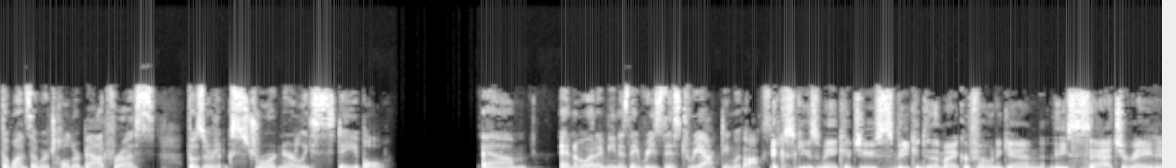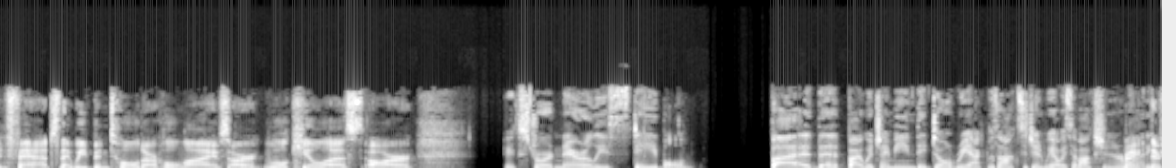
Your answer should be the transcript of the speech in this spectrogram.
the ones that we're told are bad for us. Those are extraordinarily stable. Um, and what I mean is they resist reacting with oxygen. Excuse me, could you speak into the microphone again? The saturated fats that we've been told our whole lives are will kill us are extraordinarily stable. But by which I mean they don't react with oxygen. We always have oxygen in our right. body. They're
